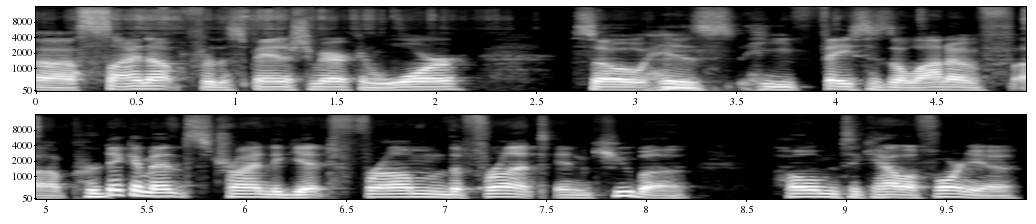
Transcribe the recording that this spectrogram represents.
uh, sign up for the Spanish American War. So his mm. he faces a lot of uh, predicaments trying to get from the front in Cuba home to California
